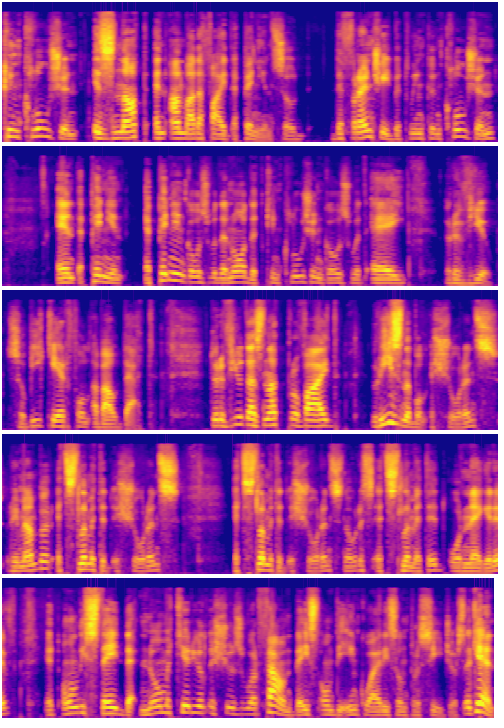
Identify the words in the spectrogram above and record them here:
conclusion is not an unmodified opinion. So differentiate between conclusion and opinion. Opinion goes with an audit, conclusion goes with a review. So be careful about that. The review does not provide reasonable assurance. Remember, it's limited assurance. It's limited assurance. Notice it's limited or negative. It only states that no material issues were found based on the inquiries on procedures. Again,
